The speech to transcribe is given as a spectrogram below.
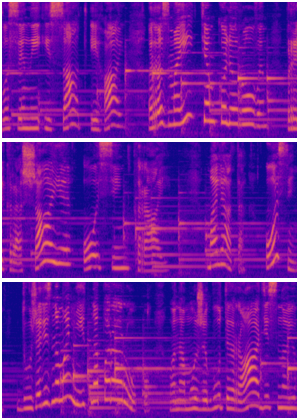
восени і сад, і гай, розмаїттям кольоровим прикрашає осінь край. Малята, осінь дуже різноманітна пора року. Вона може бути радісною,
